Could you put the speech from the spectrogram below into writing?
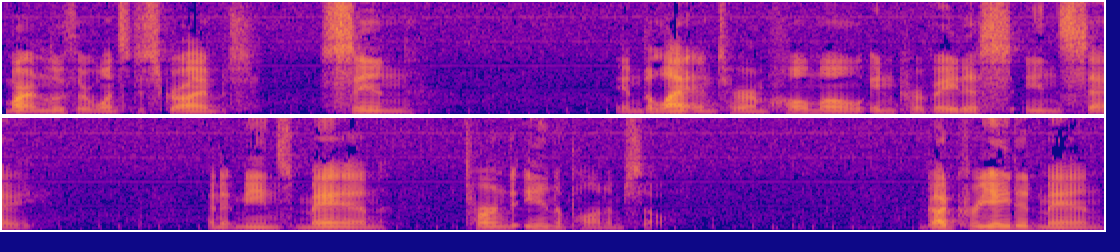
Martin Luther once described sin in the Latin term homo incurvatus in se, and it means man turned in upon himself. God created man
